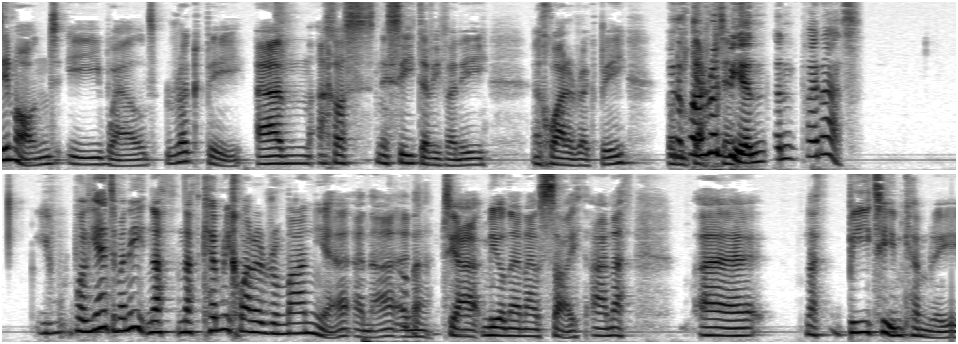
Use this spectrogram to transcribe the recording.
dim ond i weld rygbi. Um, achos nes i dyfu fyny yn chwarae rygbi. Yn chwarae rygbi yn, yn Cairas? Wel ie, yeah, dyma ni. Nath, nath Cymru chwarae Romania yna oh, yn tua 1997 a nath, uh, nath B Team Cymru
